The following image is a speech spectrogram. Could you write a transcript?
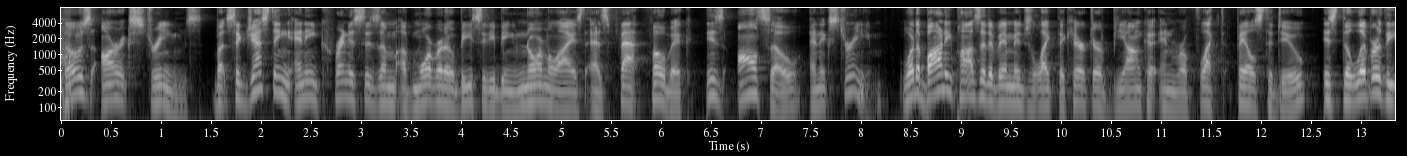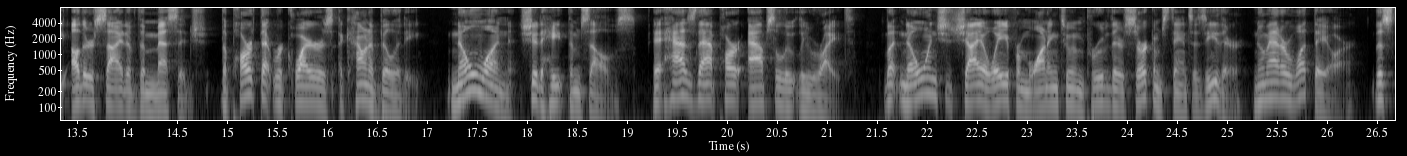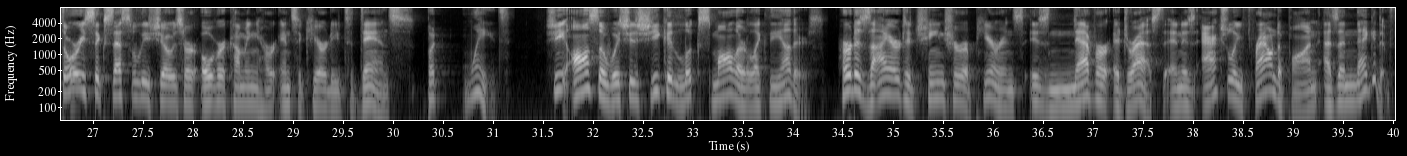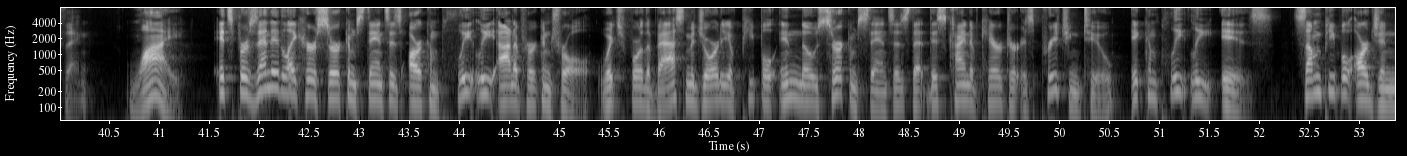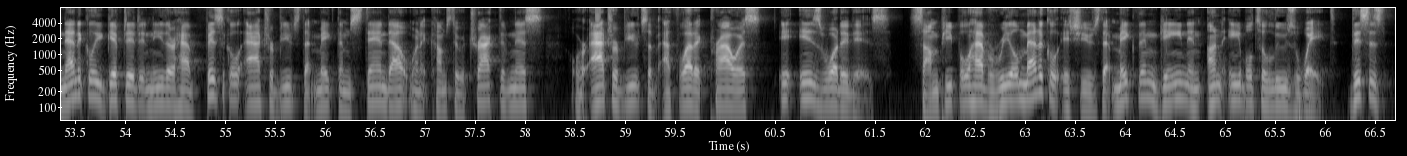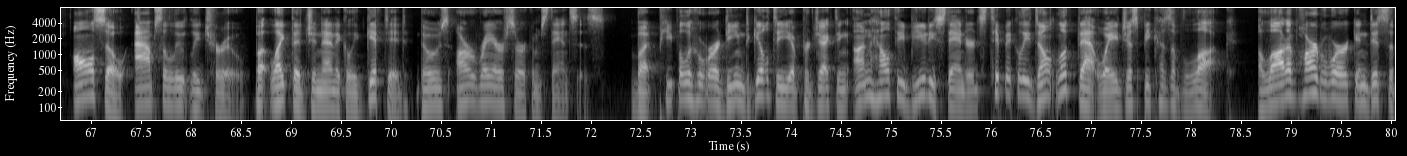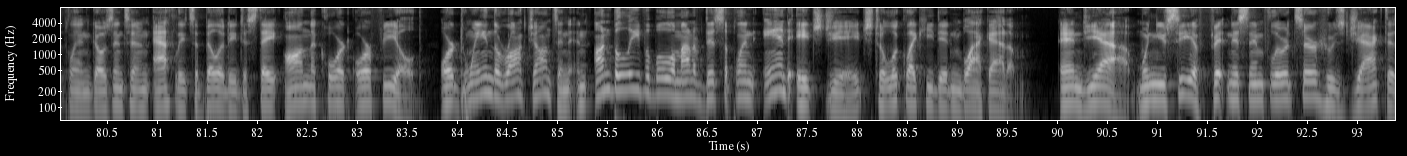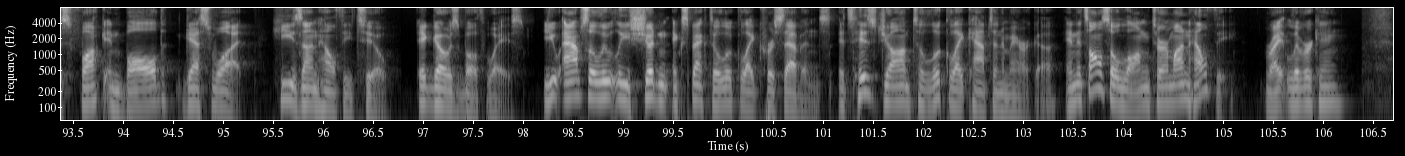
Those are extremes, but suggesting any criticism of morbid obesity being normalized as fat phobic is also an extreme. What a body positive image like the character of Bianca in Reflect fails to do is deliver the other side of the message, the part that requires accountability. No one should hate themselves. It has that part absolutely right. But no one should shy away from wanting to improve their circumstances either, no matter what they are. The story successfully shows her overcoming her insecurity to dance, but wait. She also wishes she could look smaller like the others. Her desire to change her appearance is never addressed and is actually frowned upon as a negative thing. Why? It's presented like her circumstances are completely out of her control, which for the vast majority of people in those circumstances that this kind of character is preaching to, it completely is. Some people are genetically gifted and either have physical attributes that make them stand out when it comes to attractiveness or attributes of athletic prowess. It is what it is. Some people have real medical issues that make them gain and unable to lose weight. This is also absolutely true, but like the genetically gifted, those are rare circumstances. But people who are deemed guilty of projecting unhealthy beauty standards typically don't look that way just because of luck. A lot of hard work and discipline goes into an athlete's ability to stay on the court or field. Or Dwayne The Rock Johnson, an unbelievable amount of discipline and HGH to look like he did in Black Adam. And yeah, when you see a fitness influencer who's jacked as fuck and bald, guess what? He's unhealthy too. It goes both ways. You absolutely shouldn't expect to look like Chris Evans. It's his job to look like Captain America, and it's also long term unhealthy. Right, Liver King?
